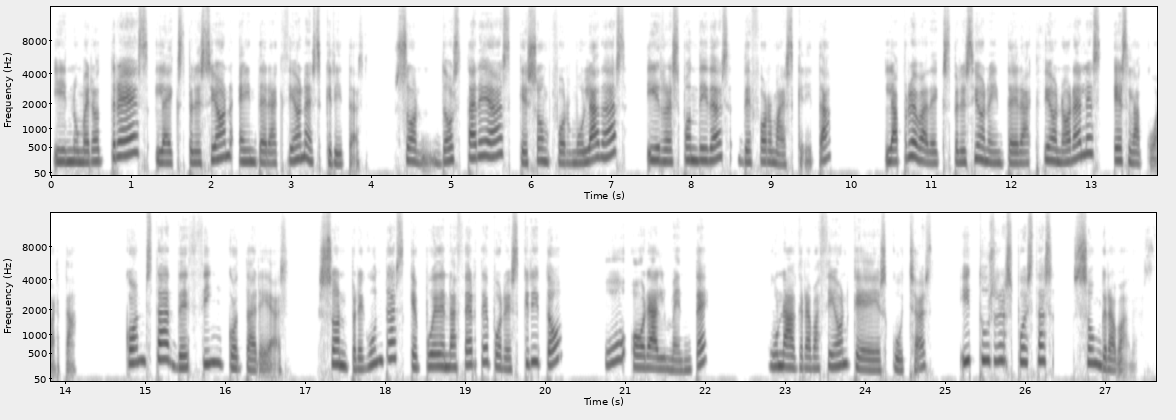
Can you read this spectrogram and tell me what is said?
Y número 3, la expresión e interacción escritas. Son dos tareas que son formuladas y respondidas de forma escrita. La prueba de expresión e interacción orales es la cuarta. Consta de cinco tareas. Son preguntas que pueden hacerte por escrito u oralmente. Una grabación que escuchas y tus respuestas son grabadas.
